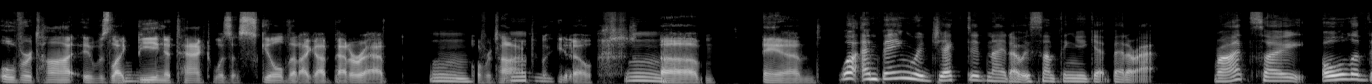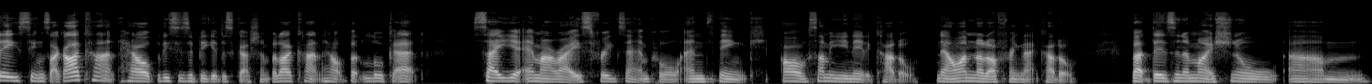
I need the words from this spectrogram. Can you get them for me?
over time it was like Mm. being attacked was a skill that i got better at mm, over time Mm. you know mm. um and Well, and being rejected, Nato, is something you get better at, right? So all of these things, like I can't help, this is a bigger discussion, but I can't help but look at, say, your MRAs, for example, and think, oh, some of you need a cuddle. Now, I'm not offering that cuddle, but there's an emotional, um,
